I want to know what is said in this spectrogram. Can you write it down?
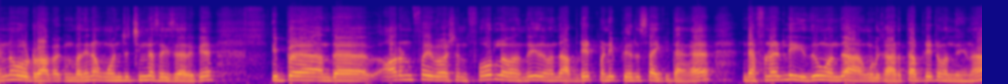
என்ன ஒரு ட்ராபேக்னு பார்த்தீங்கன்னா கொஞ்சம் சின்ன சைஸாக இருக்குது இப்போ அந்த ஆர் ஒன் ஃபைவ் வெர்ஷன் ஃபோரில் வந்து இதை வந்து அப்டேட் பண்ணி பெருசாக்கிட்டாங்க. டெஃபினெட்லி இதுவும் வந்து அவங்களுக்கு அடுத்த அப்டேட் வந்தீங்கன்னா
